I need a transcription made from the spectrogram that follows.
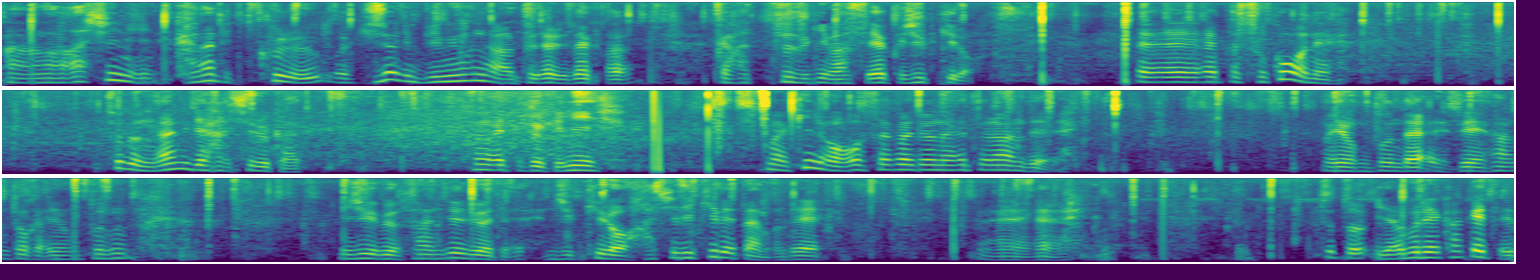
あの足にかなり来る非常に微妙な下り坂が続きます。約1 0キロ、えーやっぱそこをねちょっと何で走るかって考えた時に、まあ、昨日大阪城ナイトランで4分台前半とか4分20秒30秒で1 0キロ走りきれたので、えーちょっと破れかけて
